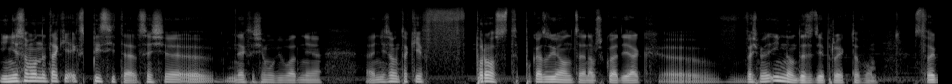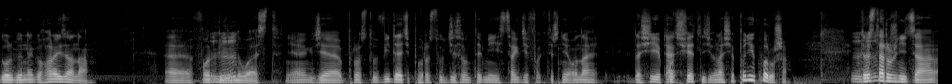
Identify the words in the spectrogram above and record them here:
i nie są one takie explicite, w sensie, e, jak to się mówi ładnie, e, nie są takie wprost pokazujące, na przykład jak e, weźmy inną decyzję projektową z twojego ulubionego Horizona. Forbidden Mhm. West, nie? gdzie po prostu widać po prostu, gdzie są te miejsca, gdzie faktycznie ona, da się je Tak. podświetlić, ona się po nich porusza. Mhm. To jest ta różnica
